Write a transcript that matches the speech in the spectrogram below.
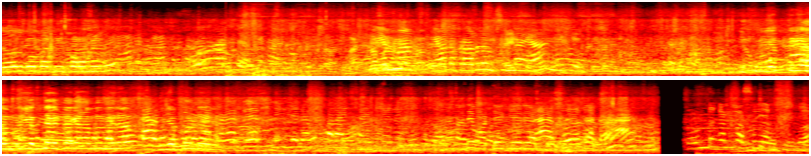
అది? ఏమైనా ప్రాబ్లమ్స్ ఉన్నాయా ఇప్పుడు చెప్తే చెప్తే అయిపోయి కదమ్మా మీరు? చెప్పండి. అదే వడ్డేకి ఏరియా రెండు గంటలు అసలు అనిపివా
